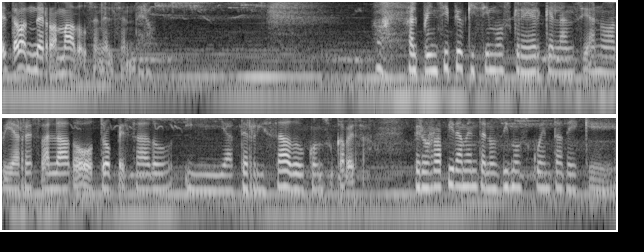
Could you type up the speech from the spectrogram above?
estaban derramados en el sendero. Al principio quisimos creer que el anciano había resbalado o tropezado y aterrizado con su cabeza, pero rápidamente nos dimos cuenta de que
